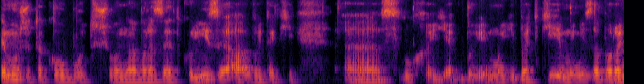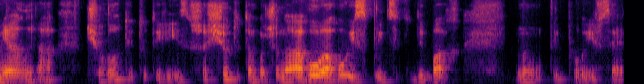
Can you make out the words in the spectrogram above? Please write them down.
Не може такого бути, що вона в розетку лізе, а ви такі е, слухай, якби мої батьки мені забороняли, а чого ти туди лізеш? А що ти там хочеш? На агу, агу і спиться туди бах. Ну, типу, і все.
